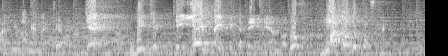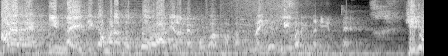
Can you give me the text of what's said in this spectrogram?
ರಾಜೀನಾಮೆಯನ್ನ ಕೇಳೋದಕ್ಕೆ ಬಿಜೆಪಿಗೆ ಏನ್ ನೈತಿಕತೆ ಇದೆ ಅನ್ನೋದು ಮತ್ತೊಂದು ಪ್ರಶ್ನೆ. ಹಾಗಾದ್ರೆ ಈ ನೈತಿಕ ಹೊಣೆ ಹೊತ್ತು ರಾಜೀನಾಮೆ ಕೊಡುವ ಪ್ರಕರಣ ಎಲ್ಲಿವರೆಗೆ ನಡೆಯುತ್ತೆ? ಇದು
